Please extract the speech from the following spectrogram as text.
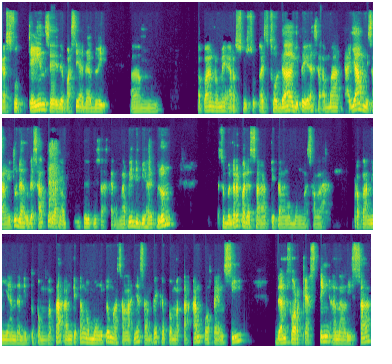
fast food chain dia pasti ada beli um, apa namanya air susu air soda gitu ya sama ayam misalnya itu udah udah satu lah nggak bisa dipisahkan. Tapi di Beehive Drone sebenarnya pada saat kita ngomong masalah pertanian dan itu pemetaan kita ngomong itu masalahnya sampai ke pemetaan potensi dan forecasting analisa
